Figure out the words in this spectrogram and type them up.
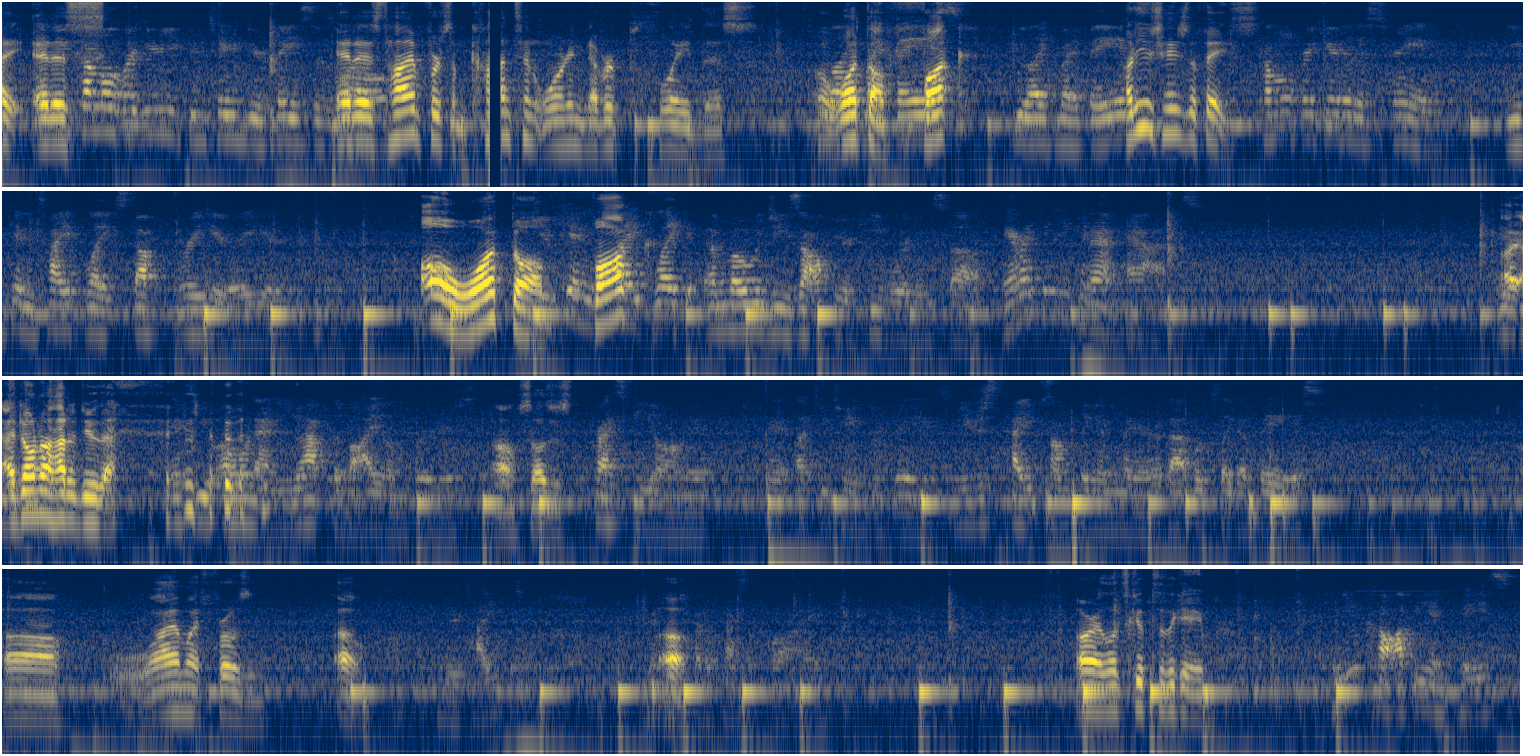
Alright, it is come over here, you can change your face as well. it is time for some content warning. Never played this. You Oh, like what the face? fuck? You like my face? How do you change the face? come over here to the screen? You can type like stuff right here, right here. Oh, what the you can fuck? type like emojis off your keyboard and stuff. And I think you can add ads. If I, I don't know how to do that. if you own any, you have to buy them first. oh, so I'll just Press E on it, and it lets you change. You just type something in there that looks like a face. uh why am I frozen? Oh. You're typing. Then Oh. you gotta press apply. Alright, let's get to the game. Can you copy and paste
